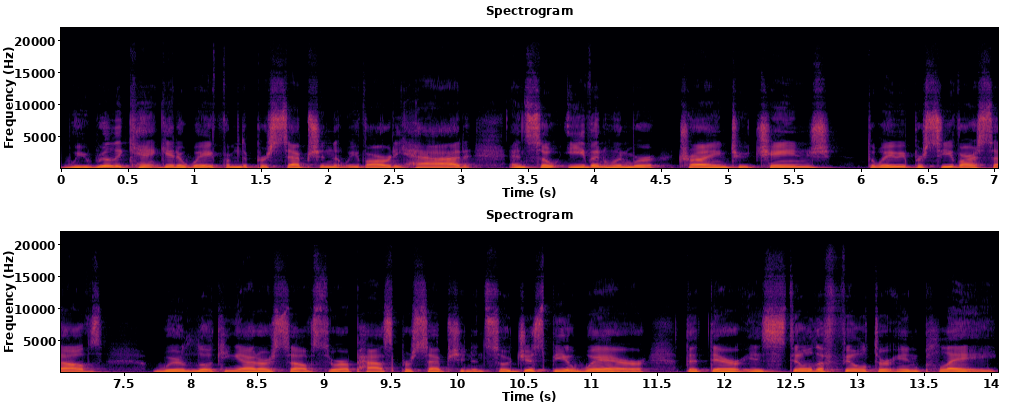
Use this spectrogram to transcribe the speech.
we really can't get away from the perception that we've already had. And so even when we're trying to change the way we perceive ourselves, we're looking at ourselves through our past perception. And so just be aware that there is still the filter in play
